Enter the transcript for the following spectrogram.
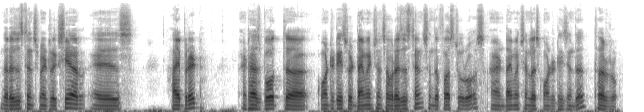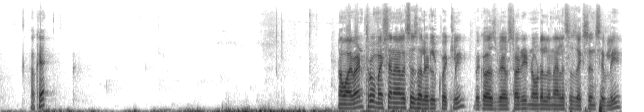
the resistance matrix here is hybrid. It has both the quantities with dimensions of resistance in the first two rows and dimensionless quantities in the third row. Okay? Now I went through mesh analysis a little quickly because we have studied nodal analysis extensively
